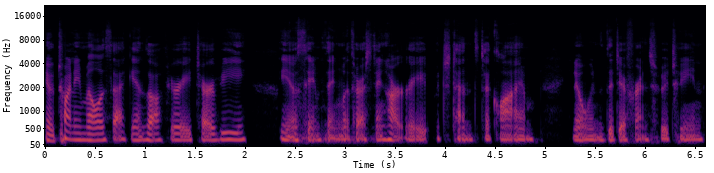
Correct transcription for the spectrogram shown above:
you know 20 milliseconds off your hrv you know same thing with resting heart rate which tends to climb you know when the difference between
